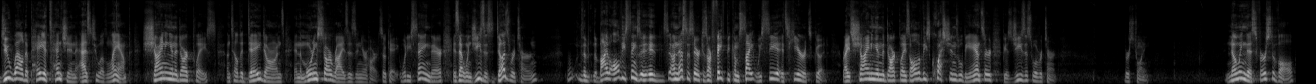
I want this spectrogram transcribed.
do well to pay attention as to a lamp shining in a dark place until the day dawns and the morning star rises in your hearts. Okay, what he's saying there is that when Jesus does return, the, the Bible, all these things, it's unnecessary because our faith becomes sight. We see it, it's here, it's good, right? It's shining in the dark place. All of these questions will be answered because Jesus will return. Verse 20. Knowing this, first of all,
